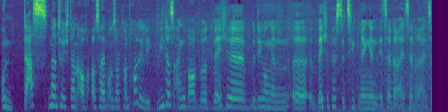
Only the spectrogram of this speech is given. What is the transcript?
Und das natürlich dann auch außerhalb unserer Kontrolle liegt, wie das angebaut wird, welche Bedingungen, äh, welche Pestizidmengen etc. etc. etc.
